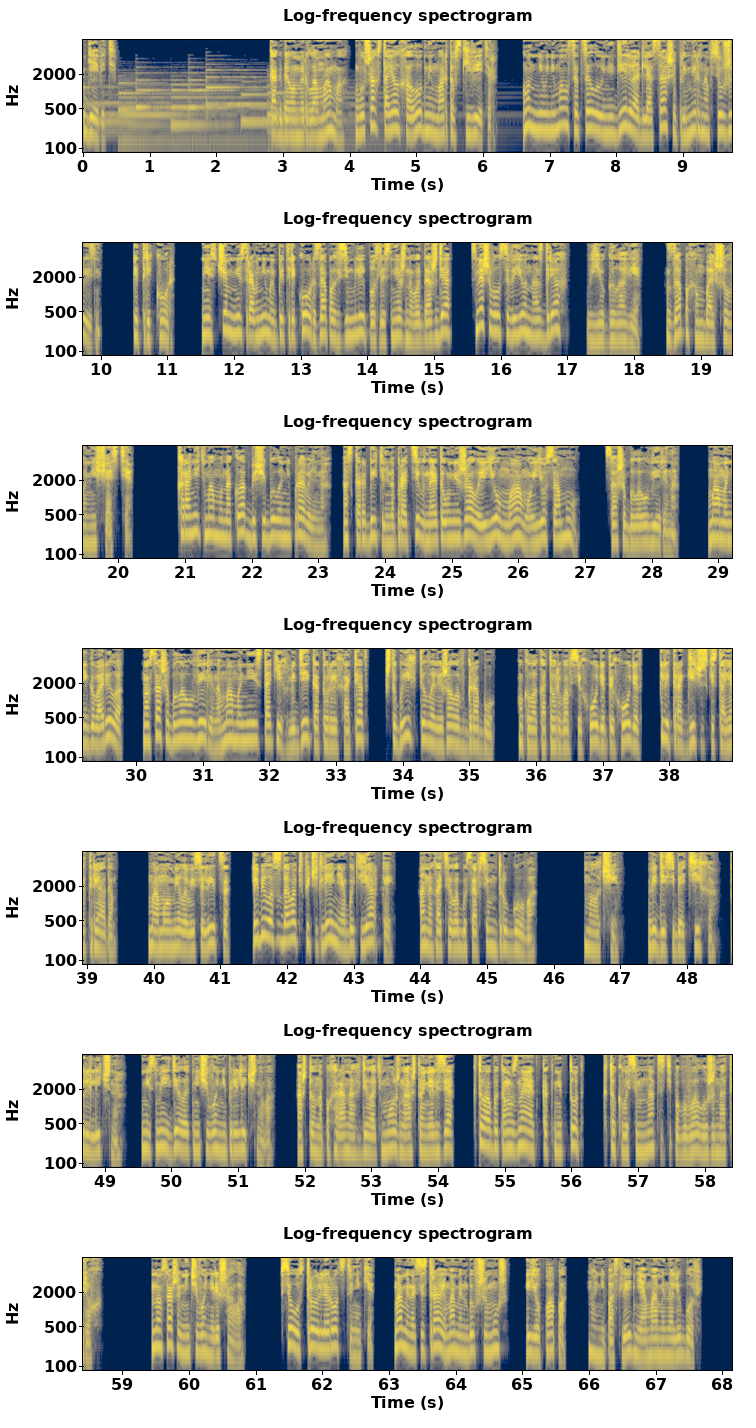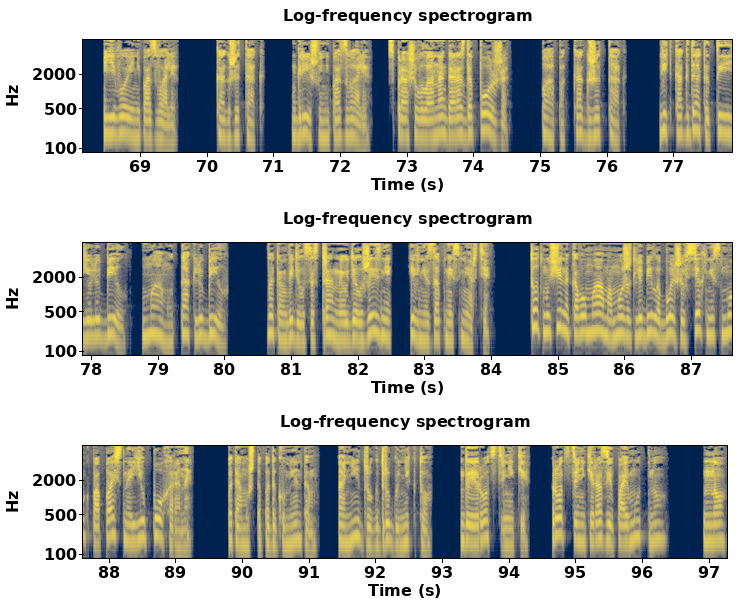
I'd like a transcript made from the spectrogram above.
9. Когда умерла мама, в ушах стоял холодный мартовский ветер. Он не унимался целую неделю, а для Саши примерно всю жизнь. Петрикор. Ни с чем не сравнимый петрикор, запах земли после снежного дождя, смешивался в ее ноздрях, в ее голове, запахом большого несчастья. Хоронить маму на кладбище было неправильно, оскорбительно, противно, это унижало ее маму, ее саму. Саша была уверена. Мама не говорила, но Саша была уверена, мама не из таких людей, которые хотят, чтобы их тело лежало в гробу, около которого все ходят и ходят или трагически стоят рядом. Мама умела веселиться, любила создавать впечатление, быть яркой. Она хотела бы совсем другого. Молчи. Веди себя тихо, прилично. Не смей делать ничего неприличного. А что на похоронах делать можно, а что нельзя, кто об этом знает, как не тот, кто к восемнадцати побывал уже на трех. Но Саша ничего не решала. Все устроили родственники. Мамина сестра и мамин бывший муж, ее папа, но не последняя мамина любовь. Его и не позвали. Как же так? Гришу не позвали. Спрашивала она гораздо позже. Папа, как же так? Ведь когда-то ты ее любил, маму так любил. В этом виделся странный удел жизни и внезапной смерти. Тот мужчина, кого мама, может, любила больше всех, не смог попасть на ее похороны потому что по документам они друг другу никто. Да и родственники. Родственники разве поймут, но... Но...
